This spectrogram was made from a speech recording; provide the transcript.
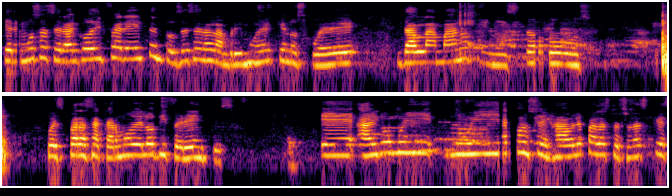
Queremos hacer algo diferente, entonces el alambrismo es el que nos puede dar la mano en estos, pues para sacar modelos diferentes. Eh, algo muy, muy aconsejable para las personas que,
